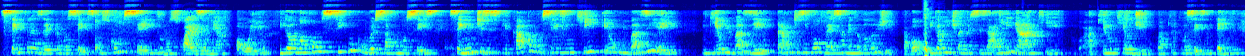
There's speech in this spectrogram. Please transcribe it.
sem trazer para vocês os conceitos nos quais eu me apoio. Então eu não consigo conversar com vocês sem antes explicar para vocês em que eu me baseei, em que eu me baseio para desenvolver essa metodologia, tá bom? Então a gente vai precisar alinhar aqui aquilo que eu digo com aquilo que vocês entendem,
